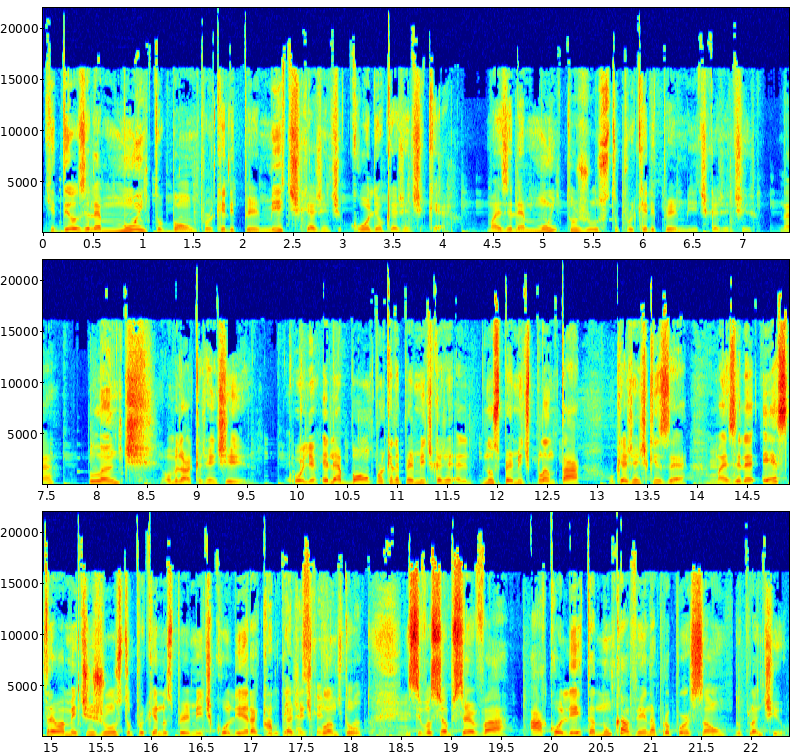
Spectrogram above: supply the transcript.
que Deus ele é muito bom porque ele permite que a gente colha o que a gente quer. Mas ele é muito justo porque ele permite que a gente, né, plante, ou melhor, que a gente Colha. ele é bom porque ele permite que a gente, nos permite plantar o que a gente quiser, Uhum. mas ele é extremamente justo porque nos permite colher aquilo que a Apenas gente que a gente plantou. plantou. E se você observar, a colheita nunca vem na proporção do plantio.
